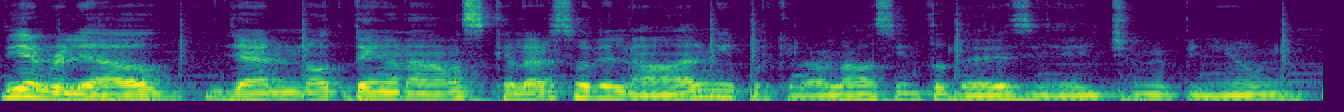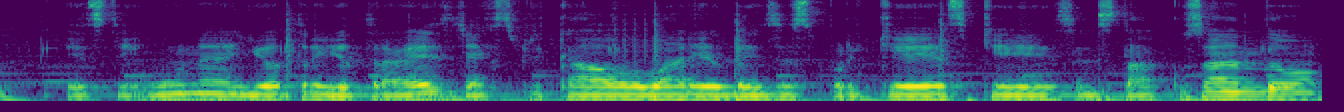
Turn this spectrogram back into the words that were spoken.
Y en realidad ya no tengo nada más que hablar sobre Navalny porque lo he hablado cientos de veces y he dicho mi opinión este, una y otra y otra vez. Ya he explicado varias veces por qué es que se le está acusando,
